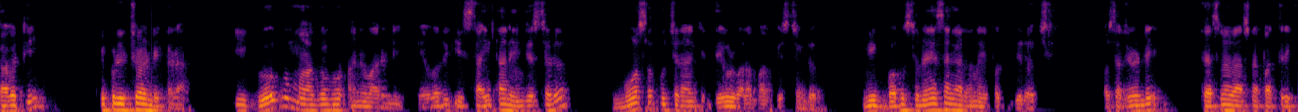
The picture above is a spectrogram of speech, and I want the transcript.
కాబట్టి ఇప్పుడు చూడండి ఇక్కడ. ఈ గోగు మాగోగు అనే వారిని ఎవరు? ఈ సైతాన్ ఏం చేస్తాడు? మోసపుచ్చడానికి దేవుడు వాళ్ళని పంపిస్తుండు. మీకు బహు సునాయాసంగా అర్థమైపోతుంది ఈరోజు. ఒకసారి చూడండి. దశలో రాసిన పత్రిక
